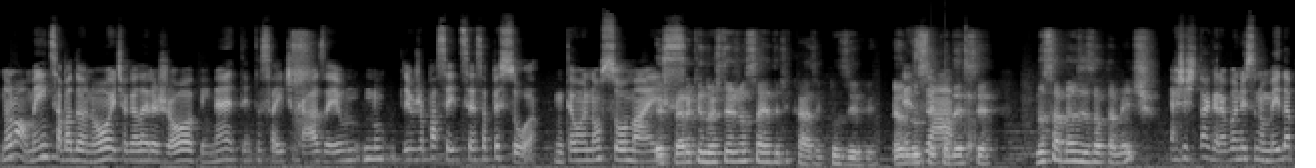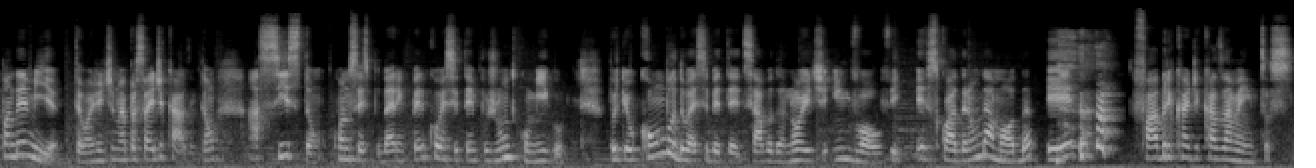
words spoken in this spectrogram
Normalmente, sábado à noite, a galera jovem, né, tenta sair de casa. Eu, não, eu já passei de ser essa pessoa. Então eu não sou mais. Eu espero que não estejam saindo de casa, inclusive. Eu não sei Exato. quando ser. Não sabemos exatamente. A gente tá gravando isso no meio da pandemia, então a gente não é pra sair de casa. Então assistam, quando vocês puderem, percam esse tempo junto comigo, porque o combo do SBT de sábado à noite envolve Esquadrão da Moda e Fábrica de Casamentos.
